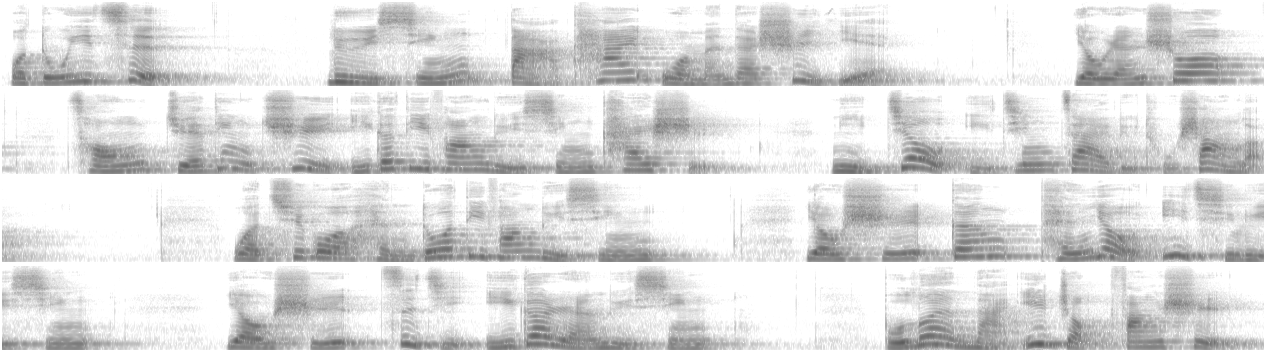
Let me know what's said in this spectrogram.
我读一次：旅行打开我们的视野。有人说。从决定去一个地方旅行开始，你就已经在旅途上了。我去过很多地方旅行，有时跟朋友一起旅行，有时自己一个人旅行。不论哪一种方式，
